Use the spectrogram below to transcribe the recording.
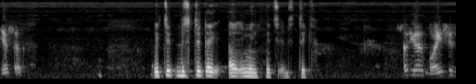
Yes, sir. which district I I mean which district? Sir, your voice is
